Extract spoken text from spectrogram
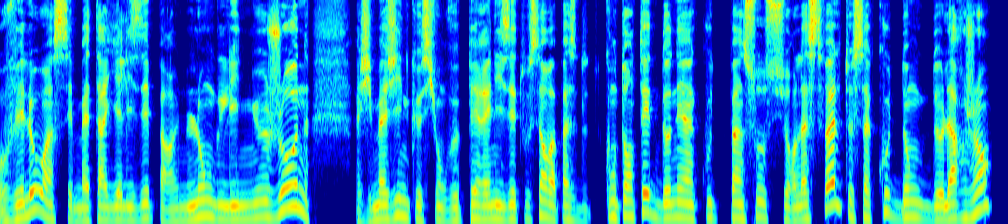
au vélo. Hein, c'est matérialisé par une longue ligne jaune. J'imagine que si on veut pérenniser tout ça, on va pas se contenter de donner un coup de pinceau sur l'asphalte. Ça coûte donc de l'argent.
